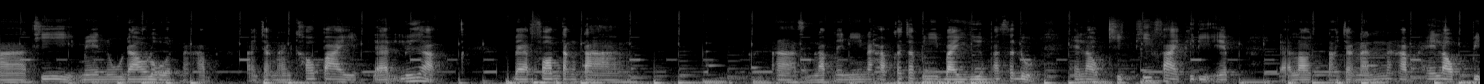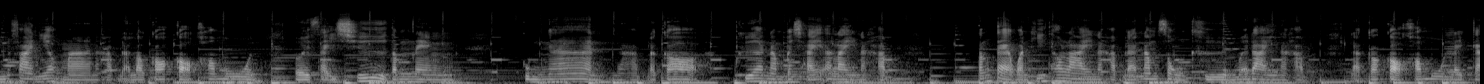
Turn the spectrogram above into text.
มาที่เมนูดาวน์โหลดนะครับ หลังจากนั้นเข้าไปและเลือกแบบฟอร์มต่างๆสำหรับในนี้นะครับก็จะมีใบยืมพัสดุ ให้เราคลิกที่ไฟล์ PDF แล้วเราหลังจากนั้นนะครับให้เราพิมพ์ไฟล์นี้ออกมานะครับ แล้วเราก็กรอกข้อมูล โดยใส่ชื่อตำแหน่งกลุ่มงานนะครับ แล้วก็เพื่อนำไปใช้อะไรนะครับ ตั้งแต่วันที่เท่าไรนะครับ และนำส่งคืนเมื่อใดนะครับ แล้วก็กรอกข้อมูลรายก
